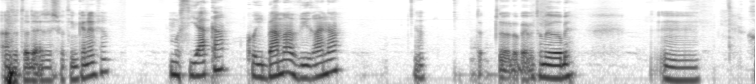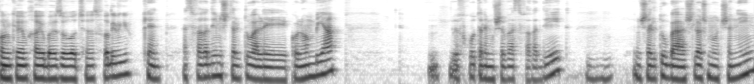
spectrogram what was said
אז אתה יודע איזה שבטים כן היו שם? מוסיאקה, קויבמה, ויראנה. טוב, לא, לא באמת אומר הרבה. אה, בכל מקרה הם חיו באזור עד שהספרדים הגיעו? כן, הספרדים השתלטו על אה, קולומביה והפכו אותה למושבה ספרדית. הם שלטו בה 300 שנים.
